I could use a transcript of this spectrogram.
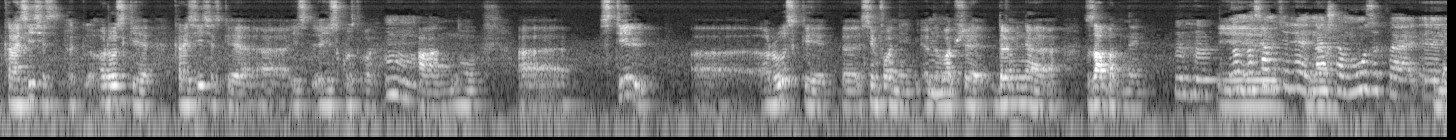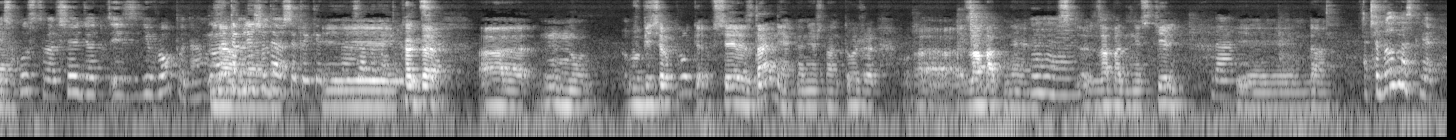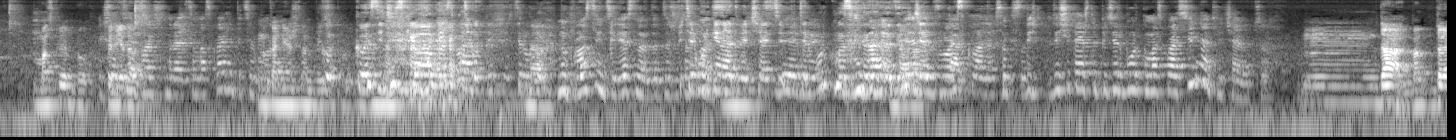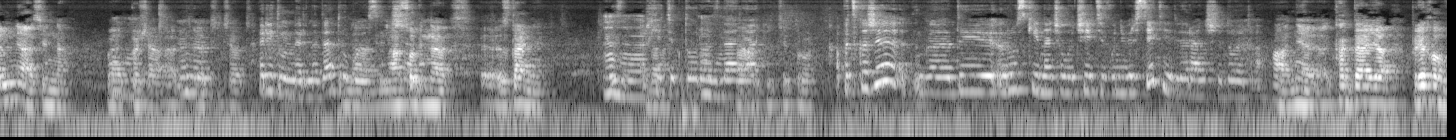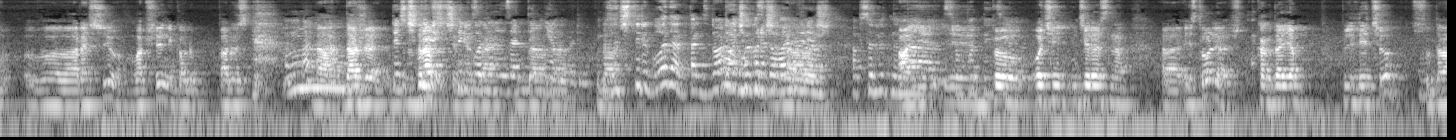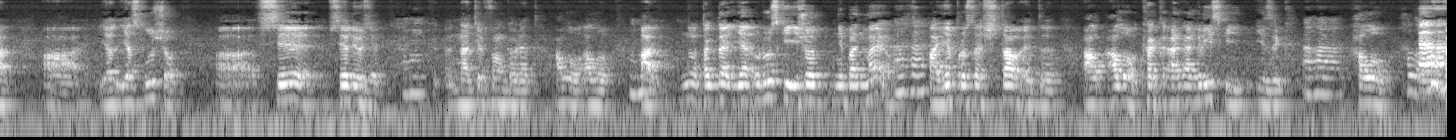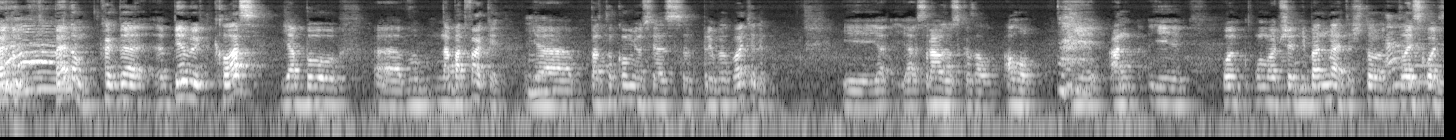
классичес- русские классические э, ис- искусства. Мгм. А, ну, а, стиль а, русский э, симфонии это Мгм. вообще для меня западный. Мгм. И- Ну, на самом деле, да. наша музыка, э, Да. искусство, все идет из Европы, да? Ну, Да, это да, ближе, да. да, все-таки И на западная когда традиция. а, ну, в Петербурге все здания, конечно, тоже а, западные, с- западный стиль. Да. И да, А ты был в Москве? В Москве был И что тебе больше нравится, Москва или Петербург? Ну, конечно, Петербурге. Классический Да. вопрос, Москва, Петербург. Ну, просто интересно, это же В Петербурге надо отвечать Петербург, Москва надо отвечать да. Москва на всякий Ты, случай. ты считаешь, что Петербург и Москва сильно отличаются? Да, для меня сильно от-. Ритм, наверное, да, другой Да, совершенно. особенно э, здания, Архитектура, да, здания. архитектура. А подскажи, э, ты русский начал учить в университете или раньше, до этого? А, не, когда я приехал в Россию, вообще не говорю по-русски. Да, даже То есть четыре- здравствуйте четыре не года знаю. назад ты Да, не да, говорил? Да. За 4 года так здорово Ты очень хорошо говоришь. абсолютно А, на и, темы. очень интересная э, история, что когда я прилетел сюда, а, я, я слушал а, все, все люди Мгм. на телефон говорят алло, алло. Мгм. А, ну тогда я русский еще не понимаю, Ага. а я просто считал это ал- алло, как ан- английский язык. Ага. Hello. Hello. Поэтому, А. поэтому, когда первый класс я был э, на Батфаке, я познакомился с преподавателем, и я, я сразу сказал алло. И, он, и он, он вообще не понимает, что А, происходит.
